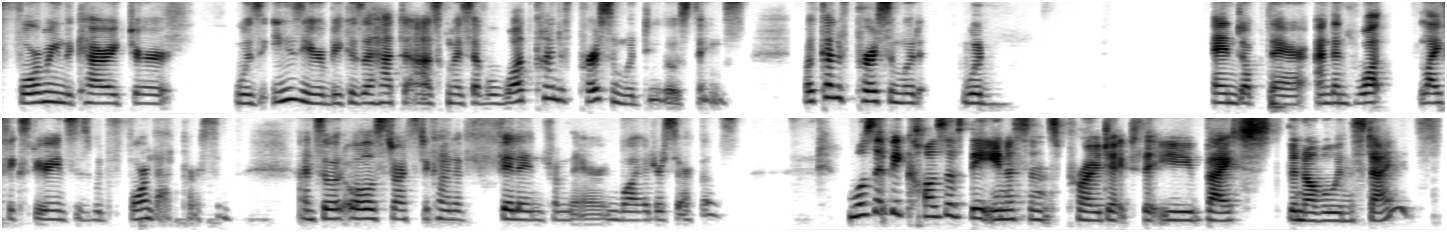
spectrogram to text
forming the character was easier because I had to ask myself, well, what kind of person would do those things? What kind of person would would end up there? And then what life experiences would form that person? And so it all starts to kind of fill in from there in wider circles. Was it because of the Innocence Project that you based the novel in the States?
